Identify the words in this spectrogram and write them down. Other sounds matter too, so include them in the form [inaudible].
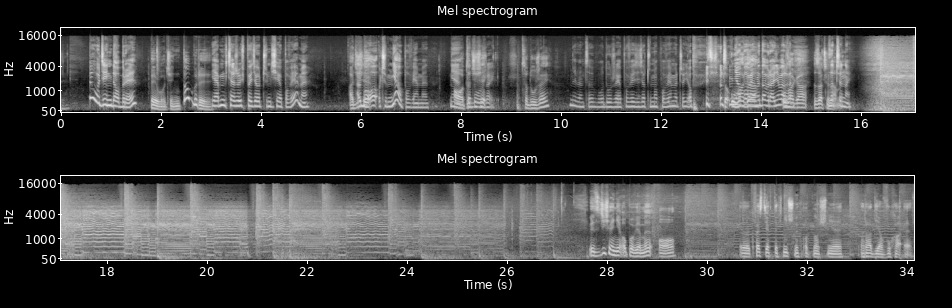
Było dzień dobry. Było dzień dobry. Ja bym chciała, żebyś powiedział, o czym dzisiaj opowiemy. A dzisiaj... Albo o, o czym nie opowiemy. Nie, O, to, to dzisiaj- dłużej. Co dłużej? Nie wiem, co by było dłużej, opowiedzieć o czym opowiemy, czy nie [laughs] opowiedzieć o To czym nie uwaga, opowiemy. Dobra, nieważne. Uwaga, zaczynamy. Zaczynaj. Więc dzisiaj nie opowiemy o kwestiach technicznych odnośnie radia WHF.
